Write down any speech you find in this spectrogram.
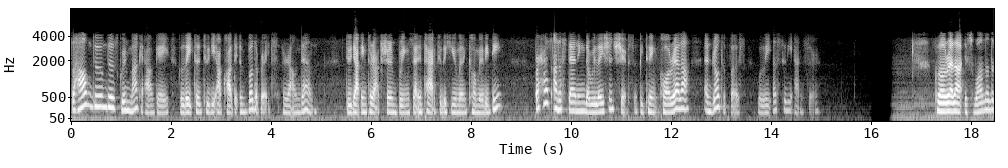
So how do these green macroalgae related to the aquatic invertebrates around them? Do their interaction bring an impact to the human community? Perhaps understanding the relationships between chlorella and rotifers will lead us to the answer. Chlorella is one of the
